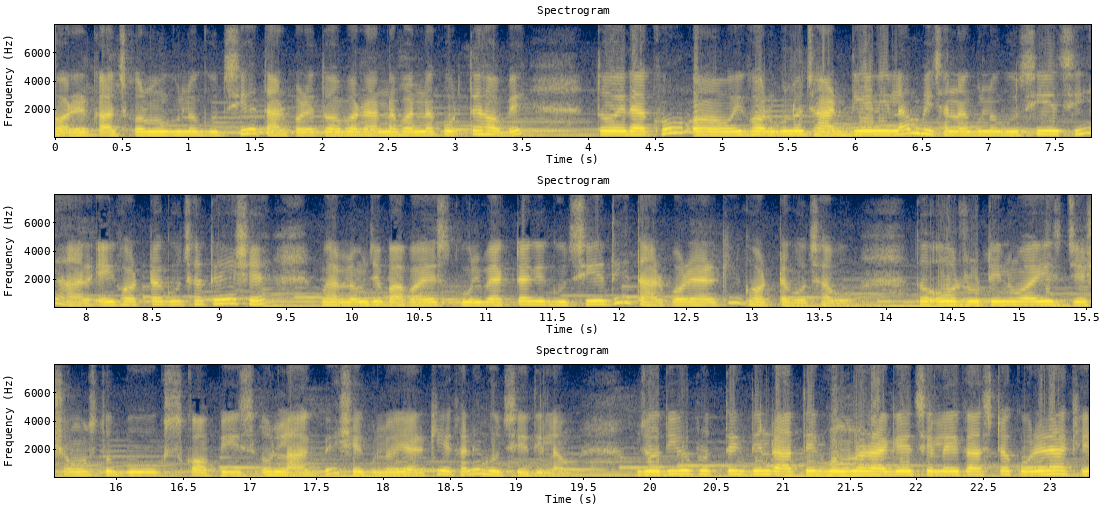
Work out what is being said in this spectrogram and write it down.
ঘরের কাজকর্মগুলো গুছিয়ে, তারপরে তো আবার রান্নাবান্না করতে হবে। তো এই দেখো ওই ঘরগুলো ঝাড় দিয়ে নিলাম, বিছানাগুলো গুছিয়েছি, আর এই ঘরটা গুছাতে এসে ভাবলাম যে বাবা স্কুল ব্যাগটাকে গুছিয়ে দিই, তারপরে আর কি ঘরটা গোছাবো। তো ওর রুটিন ওয়াইজ যে সমস্ত বুকস, কপিস ওর লাগবে, সেগুলোই আর কি এখানে গুছিয়ে দিলাম। যদিও প্রত্যেক দিন রাতে ঘুমানোর আগে ছেলে এই কাজটা করে রাখে,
